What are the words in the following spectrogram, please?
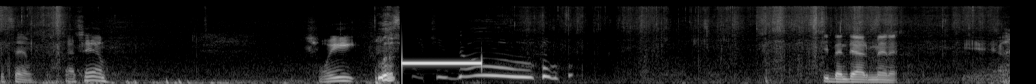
It's him. That's him. Sweet. Let's He been dead a minute. Yeah.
